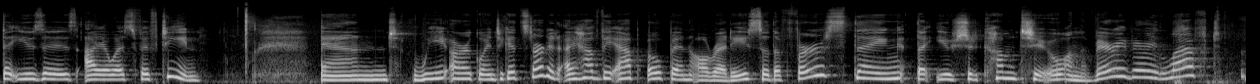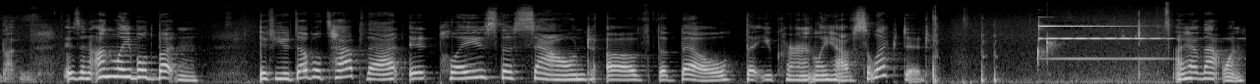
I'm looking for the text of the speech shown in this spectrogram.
that uses iOS 15 and we are going to get started. I have the app open already. So the first thing that you should come to on the very, very left button is an unlabeled button. If you double tap that, it plays the sound of the bell that you currently have selected. I have that one.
